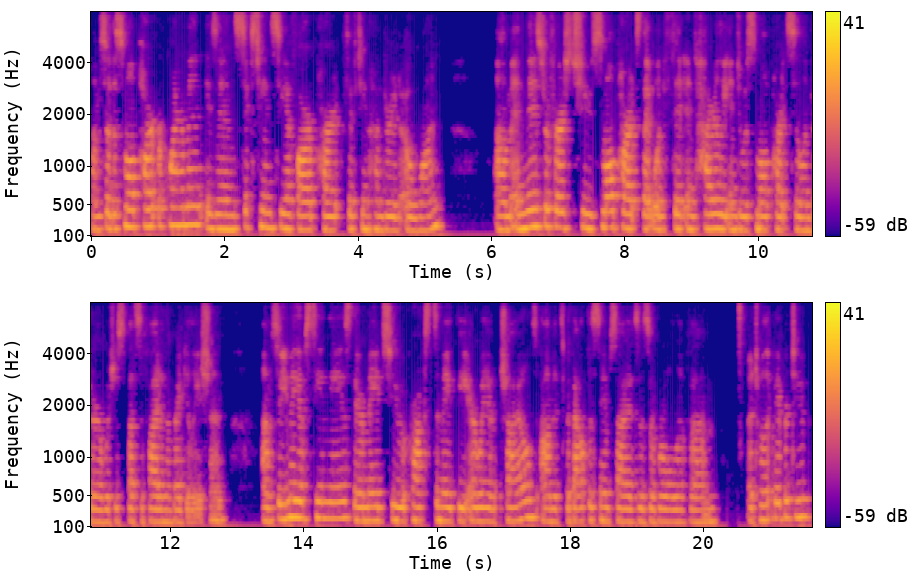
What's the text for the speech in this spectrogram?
Um, so the small part requirement is in 16 CFR part 1500-01. Um, and this refers to small parts that would fit entirely into a small part cylinder, which is specified in the regulation. Um, so you may have seen these. They're made to approximate the airway of a child. Um, it's about the same size as a roll of um, a toilet paper tube.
